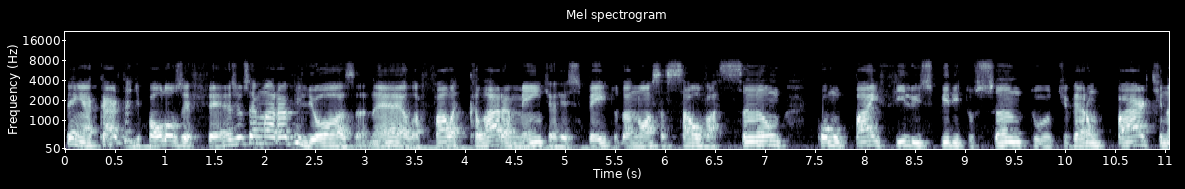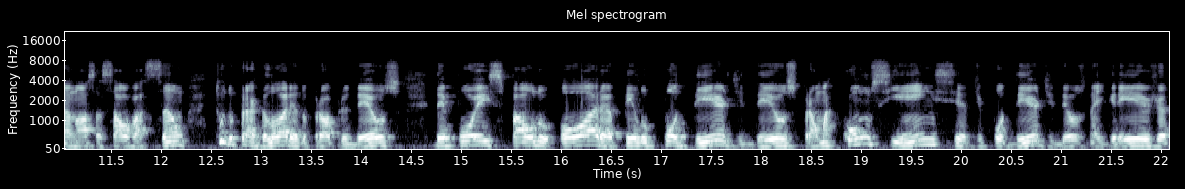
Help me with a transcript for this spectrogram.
Bem, a carta de Paulo aos Efésios é maravilhosa, né? Ela fala claramente a respeito da nossa salvação como Pai, Filho e Espírito Santo tiveram parte na nossa salvação, tudo para a glória do próprio Deus. Depois, Paulo ora pelo poder de Deus, para uma consciência de poder de Deus na igreja.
